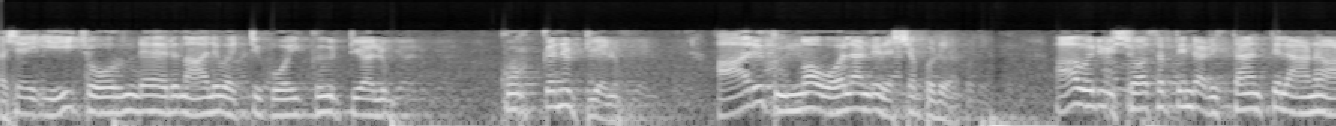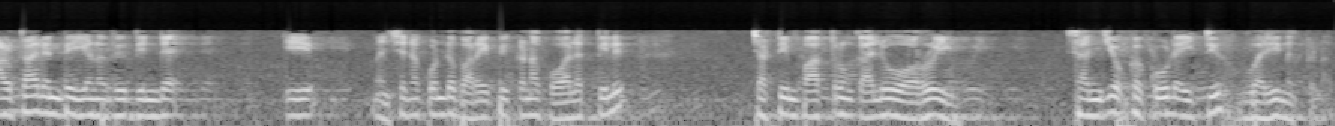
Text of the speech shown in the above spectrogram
പക്ഷേ ഈ ചോറിന്റെ ഒരു നാല് വറ്റ് കോയിക്ക് കിട്ടിയാലും കുറുക്കന് കിട്ടിയാലും ആര് തിന്നോ ഓലാണ്ട് രക്ഷപ്പെടുക. ആ ഒരു വിശ്വാസത്തിന്റെ അടിസ്ഥാനത്തിലാണ് ആൾക്കാർ എന്ത് ചെയ്യണത് ഇതിന്റെ ഈ മനുഷ്യനെ കൊണ്ട് പറയിപ്പിക്കണ കോലത്തിൽ ചട്ടിയും പാത്രവും കലും ഉറയും സഞ്ചിയൊക്കെ കൂടെയിട്ട് വരി നിൽക്കുന്നത്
